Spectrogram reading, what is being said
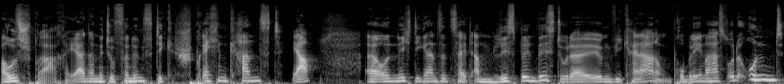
Aussprache, ja, damit du vernünftig sprechen kannst, ja, äh, und nicht die ganze Zeit am Lispeln bist oder irgendwie, keine Ahnung, Probleme hast. Oder, und,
